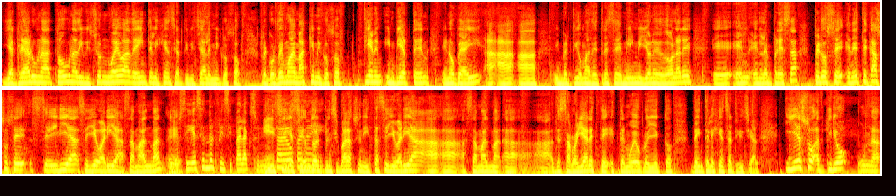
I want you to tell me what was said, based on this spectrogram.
y a crear una, toda una división nueva de inteligencia artificial en Microsoft. Recordemos además que Microsoft tiene, invierte en, en OpenAI, ha, invertido más de 13 mil millones de dólares en, en la empresa, pero se, en este caso se, se iría, se llevaría a Sam Altman. Pero sigue siendo el principal y accionista de sigue siendo el principal accionista, se llevaría a, a- a Sam a, desarrollar este, este nuevo proyecto de inteligencia artificial. Y eso adquirió una,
